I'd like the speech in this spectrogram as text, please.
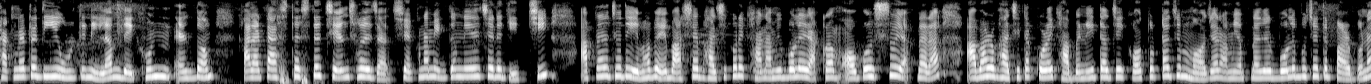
ঢাকনাটা দিয়ে উল্টে নিলাম। দেখুন, একদম কালারটা আস্তে আস্তে চেঞ্জ হয়ে যাচ্ছে। এখন আমি একদম নেড়ে চেড়ে দিচ্ছি। আপনারা যদি এভাবে বাসায় ভাজি করে খান, আমি বলে রাখলাম, অবশ্যই আপনারা আবারও ভাজিটা করে খাবেন। এটা যে কতটা যে মজার, আমি আপনাদের বলে বোঝাতে পারব না।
